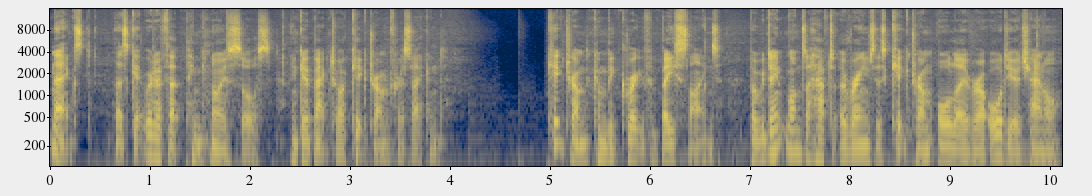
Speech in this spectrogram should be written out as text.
Next, let's get rid of that pink noise source and go back to our kick drum for a second. Kick drums can be great for bass lines, but we don't want to have to arrange this kick drum all over our audio channel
